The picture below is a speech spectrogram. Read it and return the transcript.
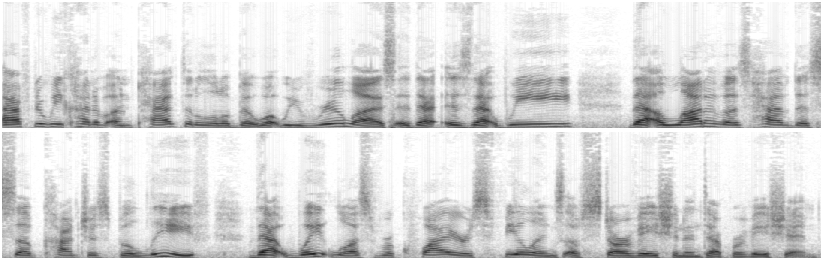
after we kind of unpacked it a little bit, what we realized is that is that we that a lot of us have this subconscious belief that weight loss requires feelings of starvation and deprivation.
